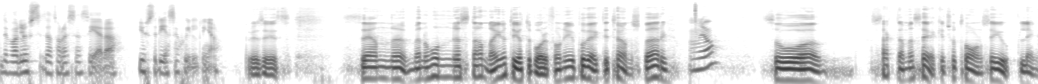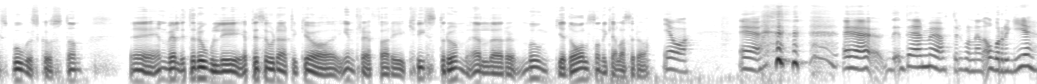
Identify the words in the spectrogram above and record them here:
det var lustigt att hon recenserade just reseskildringar. Precis. Sen, eh, men hon stannar ju inte i Göteborg, för hon är ju på väg till Tönsberg. Mm, Ja, Så eh, sakta men säkert så tar hon sig upp längs Bohuskusten. Eh, En väldigt rolig episod där tycker jag inträffar i Kvistrum eller Munkedal som det kallas idag. ja. Eh, där möter hon en orgie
